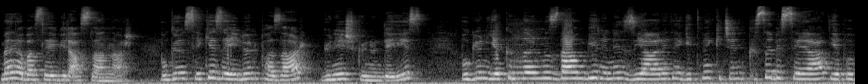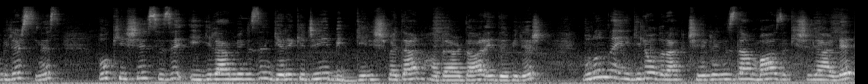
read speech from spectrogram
Merhaba sevgili aslanlar. Bugün 8 Eylül Pazar, Güneş günündeyiz. Bugün yakınlarınızdan birini ziyarete gitmek için kısa bir seyahat yapabilirsiniz. Bu kişi sizi ilgilenmenizin gerekeceği bir gelişmeden haberdar edebilir. Bununla ilgili olarak çevrenizden bazı kişilerle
